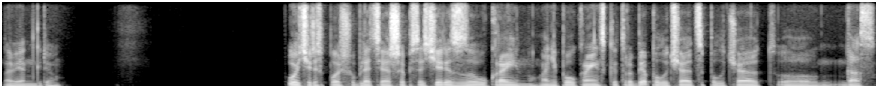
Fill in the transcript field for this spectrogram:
на Венгрию. Ой, через Польшу, блядь, я ошибся, через Украину. Они по украинской трубе, получается, получают э, газ,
